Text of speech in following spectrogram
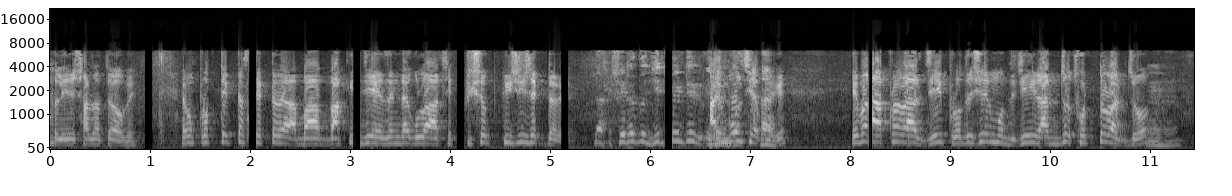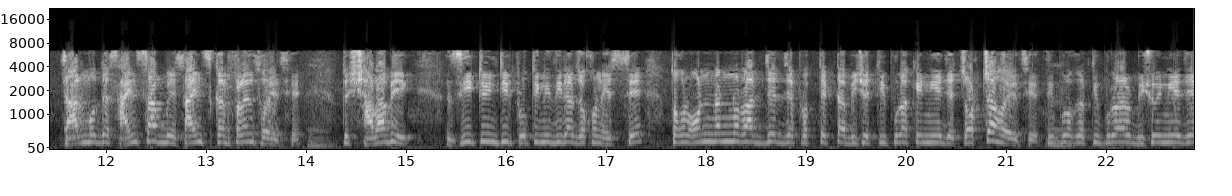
ঢালিয়ে সাজাতে হবে। এবং প্রত্যেকটা সেক্টরে বা বাকি যে এজেন্ডা গুলো আছে কৃষক কৃষি সেক্টরে সেটা তো জি টোয়েন্টির আমি বলছি আপনাকে এবার আপনারা যে প্রদেশের মধ্যে যেই রাজ্য ছোট্ট রাজ্য যার মধ্যে সায়েন্স সায়েন্স কনফারেন্স হয়েছে তো স্বাভাবিক জি টোয়েন্টির প্রতিনিধিরা যখন এসছে তখন অন্যান্য রাজ্যের যে প্রত্যেকটা বিষয় ত্রিপুরাকে নিয়ে যে চর্চা হয়েছে ত্রিপুরা ত্রিপুরার বিষয় নিয়ে যে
